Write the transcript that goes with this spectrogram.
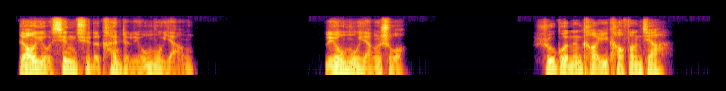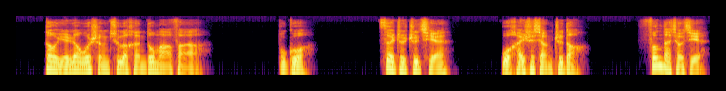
饶有兴趣的看着刘牧阳。刘牧阳说：“如果能靠依靠方家，倒也让我省去了很多麻烦啊。不过，在这之前，我还是想知道，方大小姐，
